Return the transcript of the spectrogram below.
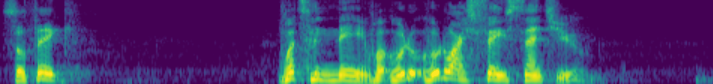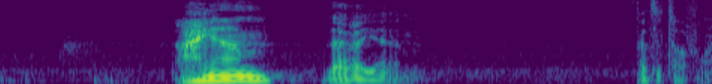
So think What's a name? Who do, who do I say sent you? I am that I am. That's a tough one.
